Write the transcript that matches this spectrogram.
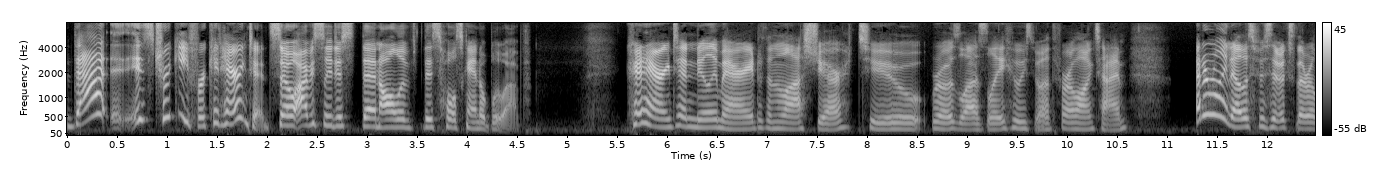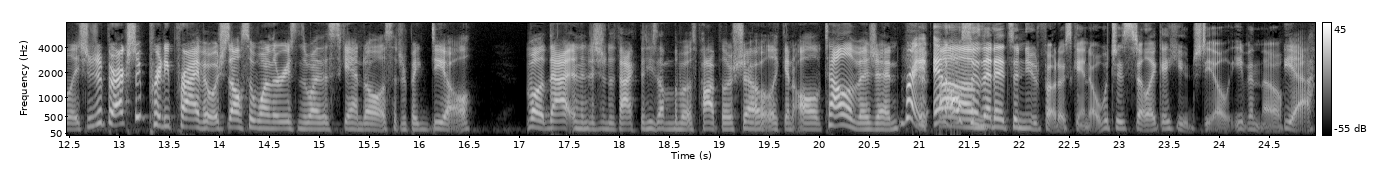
that is tricky for Kit Harington. So obviously, just then all of this whole scandal blew up. Kit Harington, newly married within the last year to Rose Leslie, who he's been with for a long time. I don't really know the specifics of their relationship. They're actually pretty private, which is also one of the reasons why this scandal is such a big deal. Well, that in addition to the fact that he's on the most popular show like in all of television. Right, and also Um, that it's a nude photo scandal, which is still like a huge deal, even though Yeah.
